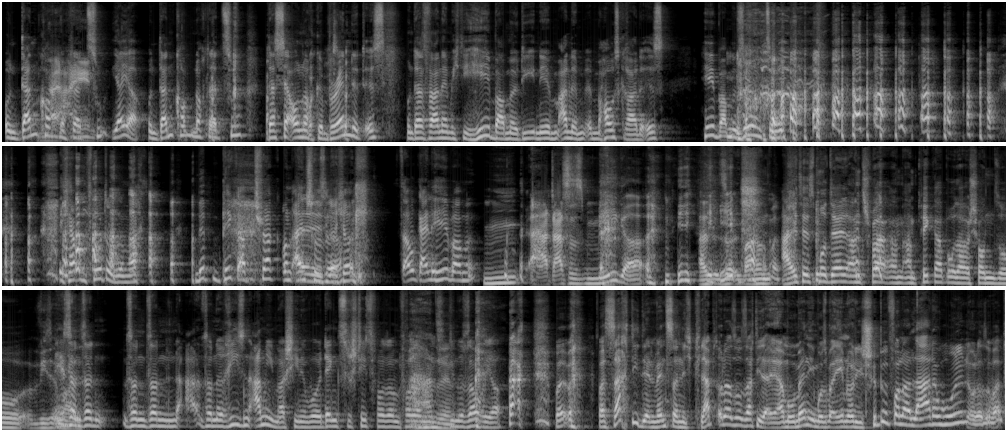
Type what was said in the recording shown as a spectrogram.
Und dann kommt noch Nein. dazu, ja, ja, und dann kommt noch dazu, dass er auch noch gebrandet ist. Und das war nämlich die Hebamme, die nebenan im, im Haus gerade ist. Hebamme so und so. Ich habe ein Foto gemacht mit einem Pickup-Truck und Einschusslöchern. Saugeile Hebamme. Ah, das ist mega. Also so, so ein altes Modell an, am, am Pickup oder schon so, wie es immer Ist so, so, ein- so, ein- so, ein- so eine riesen Ami-Maschine, wo du denkst, du stehst vor so einem, vor so einem. Dinosaurier. Was sagt die denn, wenn es dann nicht klappt oder so? Sagt die, ja, Moment, ich muss mal eben noch die Schippe von der Lade holen oder sowas?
